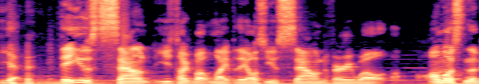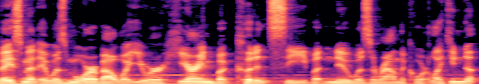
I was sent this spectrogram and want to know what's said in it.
yeah, they used sound. You talked about light, but they also used sound very well. Almost in the basement, it was more about what you were hearing but couldn't see, but knew was around the corner. Like you know,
